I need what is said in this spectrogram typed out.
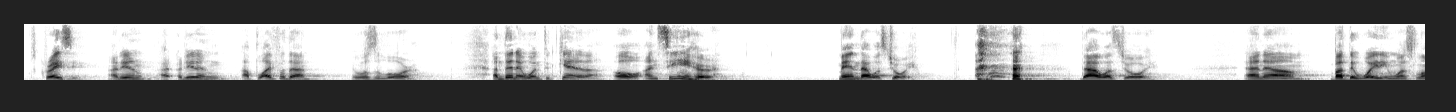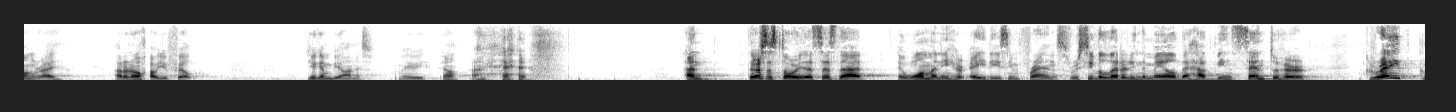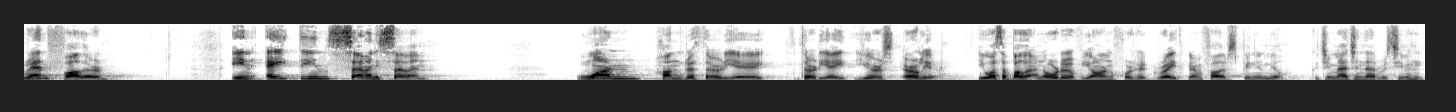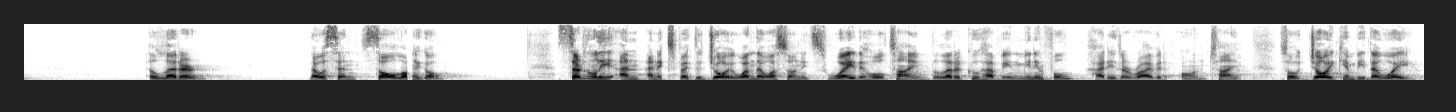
It's crazy. I didn't, I didn't apply for that. It was the Lord. And then I went to Canada. Oh, and seeing her, man, that was joy. that was joy. And, um, but the waiting was long, right? I don't know how you felt. You can be honest, maybe. Know? and there's a story that says that a woman in her 80s in France received a letter in the mail that had been sent to her great grandfather in 1877, 138 years earlier. It was about an order of yarn for her great grandfather's spinning mill. Could you imagine that? Receiving a letter that was sent so long ago? Certainly an unexpected joy, one that was on its way the whole time. The letter could have been meaningful had it arrived on time. So joy can be that way.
